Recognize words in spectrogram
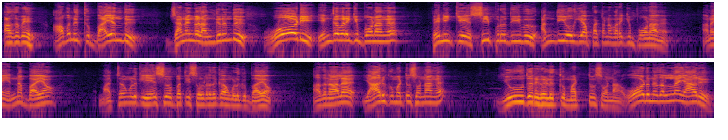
ஆகவே அவனுக்கு பயந்து ஜனங்கள் அங்கிருந்து ஓடி எங்க வரைக்கும் போனாங்க? பெனிக்கே சீப்ரு தீவு அந்தியோகியா பட்டணம் வரைக்கும் போனாங்க. ஆனா என்ன பயம்? மற்றவங்களுக்கு இயேசுவை பத்தி சொல்றதுக்கு அவங்களுக்கு பயம். அதனால யாருக்கு மட்டும் சொன்னாங்க? யூதர்களுக்கு மட்டும் சொன்னாங்க. ஓடுனதெல்லாம் யாரு?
